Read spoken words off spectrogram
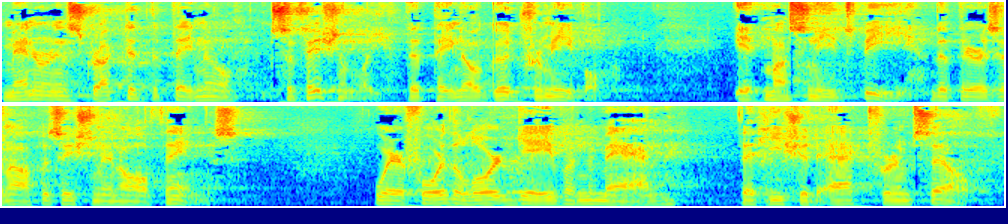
Men are instructed that they know sufficiently that they know good from evil. It must needs be that there is an opposition in all things. Wherefore the Lord gave unto man that he should act for himself.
